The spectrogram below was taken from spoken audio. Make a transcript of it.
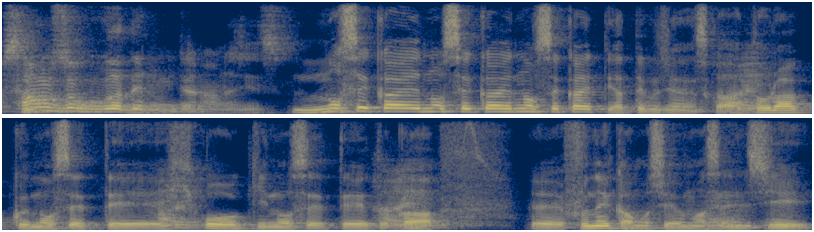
山賊が出るみたいな話です。乗せ替え乗せ替え乗せ替えってやっていくじゃないですか。はいトラック乗せて、はい飛行機乗せてとか、はいえー船かもしれませんし、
